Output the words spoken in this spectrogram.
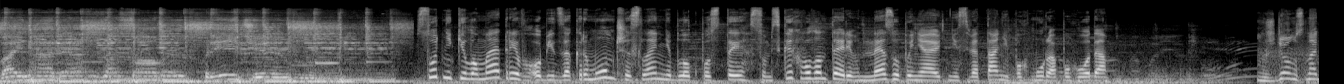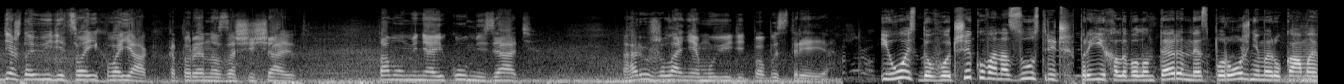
Война без особых причин Сотні кілометрів, обід за кермом, численні блокпости. Сумських волонтерів не зупиняють ні свята, ні похмура погода. Ждем с надеждой увидеть своих вояк, которые нас защищают. Там у меня и кум, и зять. Горю желанием увидеть побыстрее. І ось довгоочікувана зустріч. Приїхали волонтери не з порожніми руками.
